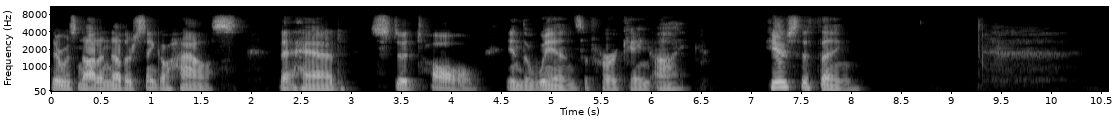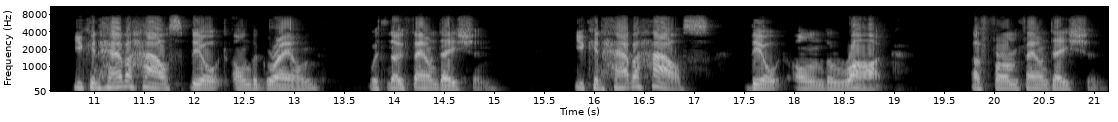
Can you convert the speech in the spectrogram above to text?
there was not another single house that had stood tall in the winds of Hurricane Ike. Here's the thing you can have a house built on the ground with no foundation. You can have a house built on the rock, a firm foundation.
